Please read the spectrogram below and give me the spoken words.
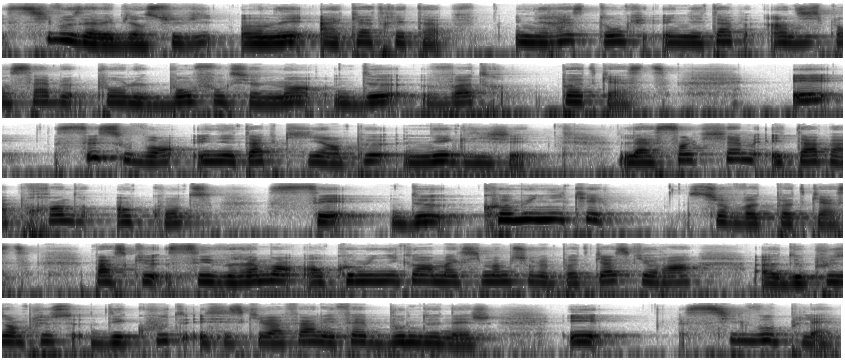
Si vous avez bien suivi, on est à quatre étapes. Il reste donc une étape indispensable pour le bon fonctionnement de votre podcast. Et c'est souvent une étape qui est un peu négligée. La cinquième étape à prendre en compte, c'est de communiquer sur votre podcast. Parce que c'est vraiment en communiquant un maximum sur le podcast qu'il y aura euh, de plus en plus d'écoute et c'est ce qui va faire l'effet boule de neige. S'il vous plaît,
